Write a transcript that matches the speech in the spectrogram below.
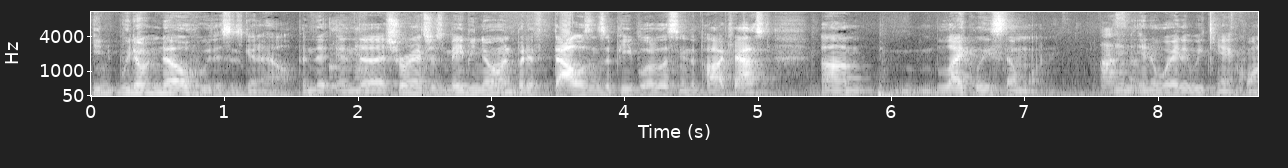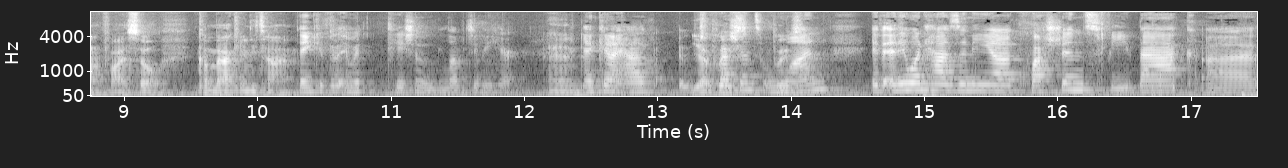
You, we don't know who this is going to help, and the, and the short answer is maybe no one. But if thousands of people are listening to the podcast, um, likely someone Awesome. in, in a way that we can't quantify. So come back anytime. Thank you for the invitation. Love to be here. And- can I ask two Yeah, please, questions? please. One, if anyone has any uh, questions, feedback, uh,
